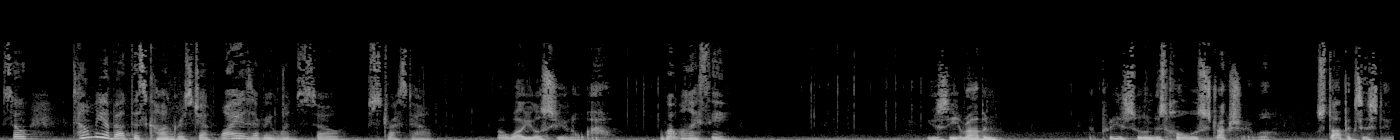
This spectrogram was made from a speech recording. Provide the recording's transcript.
So, tell me about this Congress, Jeff. Why is everyone so stressed out? Oh, well, you'll see in a while. What will I see? You see, Robin, pretty soon this whole structure will stop existing.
